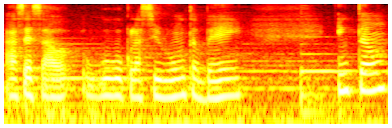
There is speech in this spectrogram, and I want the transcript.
acessar o Google Classroom também. Então,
